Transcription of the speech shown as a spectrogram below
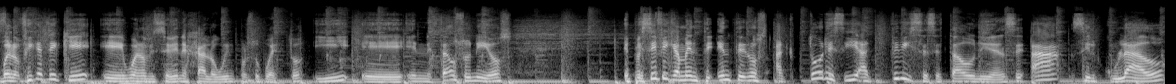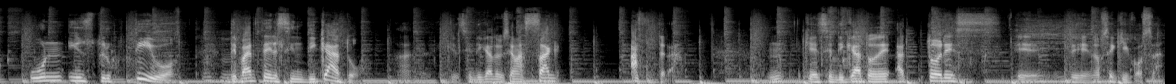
Bueno, fíjate que, eh, bueno, se viene Halloween, por supuesto, y eh, en Estados Unidos, específicamente entre los actores y actrices estadounidenses, ha circulado un instructivo de parte del sindicato, ah, el sindicato que se llama SAG-AFTRA, que es el sindicato de actores eh, de no sé qué cosa,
